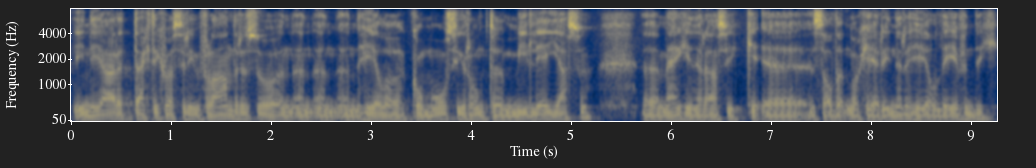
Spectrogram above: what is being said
in de jaren tachtig was er in Vlaanderen zo een, een, een hele commotie rond de Millet-jassen. Uh, mijn generatie uh, zal dat nog herinneren, heel levendig.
